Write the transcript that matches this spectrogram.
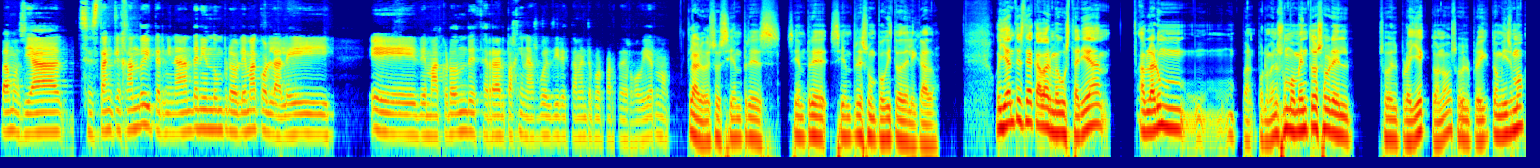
vamos, ya se están quejando y terminarán teniendo un problema con la ley eh, de Macron de cerrar páginas web directamente por parte del gobierno. Claro, eso siempre es, siempre, siempre es un poquito delicado. Oye, antes de acabar, me gustaría hablar un, por lo menos un momento sobre el, sobre el proyecto, ¿no? Sobre el proyecto mismo.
